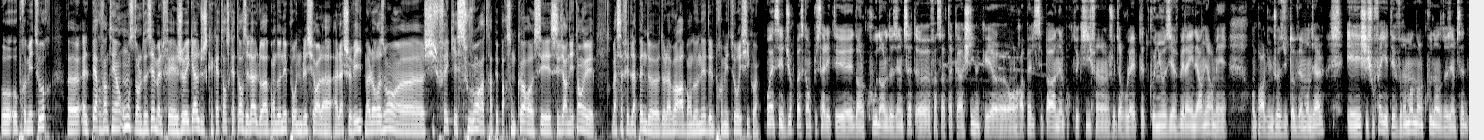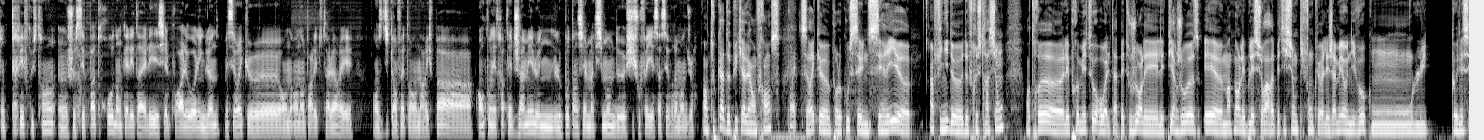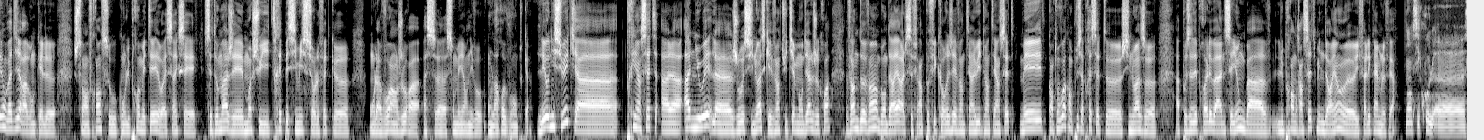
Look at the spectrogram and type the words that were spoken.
au, premier tour, elle perd 21-11. Dans le deuxième, elle fait jeu égal jusqu'à 14-14 et là, elle doit abandonner pour une blessure à la, cheville. Malheureusement, euh, Shishufei qui est souvent rattrapé par son corps euh, ces, derniers temps et bah, ça fait de la peine de, de l'avoir abandonné dès le premier tour ici quoi. Ouais, c'est dur parce qu'en plus elle était dans le coup dans le deuxième set euh, face à Takahashi, hein, qui euh, on le rappelle, c'est pas n'importe qui. Enfin, je veux dire, vous l'avez peut-être connu aux IFB l'année dernière, mais on parle d'une joueuse du top 20 mondial. Et Shishufei était vraiment dans le coup dans ce deuxième set, donc très frustrant. je sais pas trop dans quel état elle est et si elle pourra aller au All England, mais c'est vrai que on, on en parlait tout à l'heure et on se dit qu'en fait on n'arrive pas à... On connaîtra peut-être jamais le, potentiel maximum de Chichoufei et ça c'est vraiment dur. En tout cas depuis qu'elle est en France, c'est vrai que pour le coup c'est une série... Euh, infinie de, frustration entre euh, les premiers tours où elle tapait toujours les, pires joueuses et euh, maintenant les blessures à répétition qui font qu'elle est jamais au niveau qu'on lui connaissait, on va dire, avant qu'elle euh, soit en France ou qu'on lui promettait. Ouais, c'est vrai que c'est, dommage et moi je suis très pessimiste sur le fait que on la voit un jour à, à, son meilleur niveau. On la revoit en tout cas. Léonie Sué qui a pris un set à la Anue, la joueuse chinoise qui est 28e mondiale, je crois. 22-20. Bon, derrière, elle s'est un peu fait corriger 21-8, 21-7. Mais quand on voit qu'en plus, après, cette euh, chinoise euh, a posé des problèmes à Han Se-young, bah, lui prendre un set, mine de rien, il fallait quand même le faire. Non, c'est cool. Euh,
